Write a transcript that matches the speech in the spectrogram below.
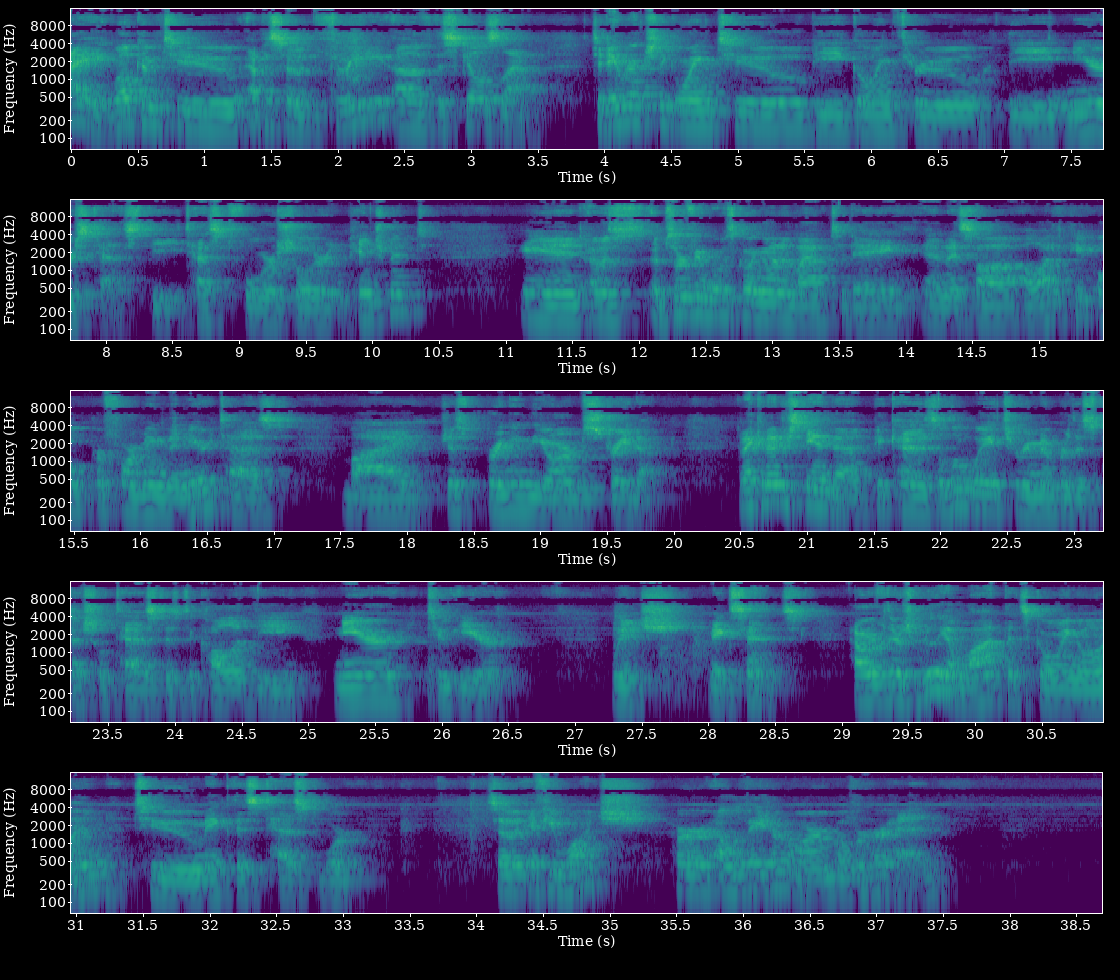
Hi, welcome to episode three of the Skills Lab. Today we're actually going to be going through the Neer's test, the test for shoulder impingement. And I was observing what was going on in lab today, and I saw a lot of people performing the Neer test by just bringing the arm straight up. And I can understand that because a little way to remember this special test is to call it the near to ear, which makes sense. However, there's really a lot that's going on to make this test work. So if you watch her elevate her arm over her head,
